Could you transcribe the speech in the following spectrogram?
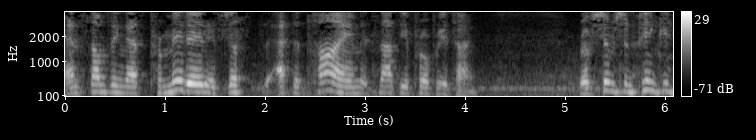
and something that's permitted. It's just at the time, it's not the appropriate time. Rav Shimshon Pink.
